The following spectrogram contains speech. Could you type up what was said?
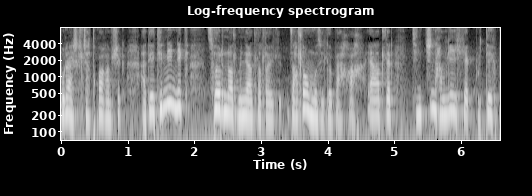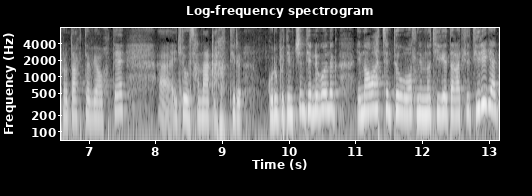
бүрэн ашиглаж чадахгүй байгаа юм шиг. А тэгээ тэрний нэг суурь нь бол миний бодлоор залуу хүмүүс илүү байх бах. Яагаад тэр тэн чин хамгийн их яг бүтээх productive явах те илүү санаа гарах тэр групп тэм чин тэр нөгөө нэг инновацийн төв уул нэмнүүд хийгээд байгаа. Тэгэхээр тэрийг яг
